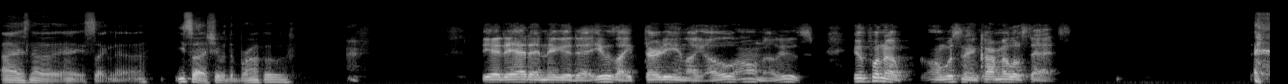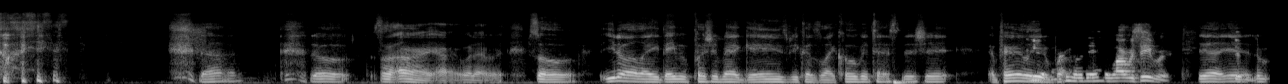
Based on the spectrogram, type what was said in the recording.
I just know it's like no. You saw that shit with the Broncos. Yeah, they had that nigga that he was like 30 and like, oh, I don't know. He was he was putting up on um, what's the name, Carmelo stats. nah, no. So all right, all right, whatever. So you know, like they've been pushing back games because like COVID tested and shit. Apparently, yeah, the, Bron- the wide receiver. Yeah, yeah. The,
